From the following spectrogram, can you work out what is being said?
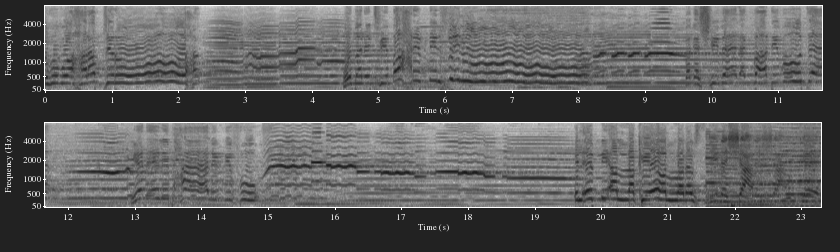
حرمتهم وحرمت روحك وبنت في بحر من الفلوس بقاش في بالك بعد موتك ينقلب حال النفوس. الابن قال لك يلا نفسي. دين الشعب. وكان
